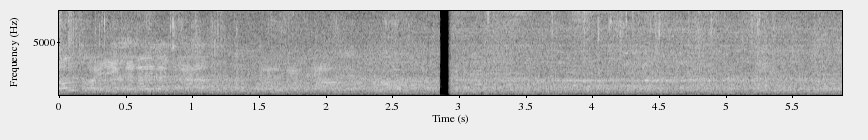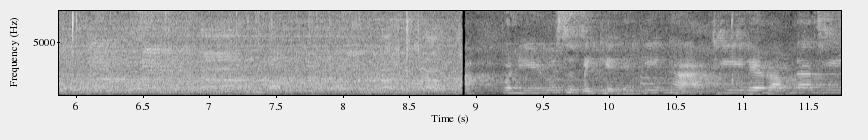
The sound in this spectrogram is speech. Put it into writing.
ต้องถอยอีกก็ได้นะครับ วันนี้รู้สึกเป็นเกียรติอย่างยิ่งค่ะ ที่ได้ รับหน้าที่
